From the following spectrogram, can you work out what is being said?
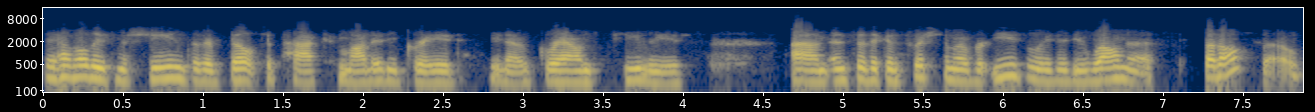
They have all these machines that are built to pack commodity grade, you know, ground tea leaves, um, and so they can switch them over easily to do wellness. But also,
